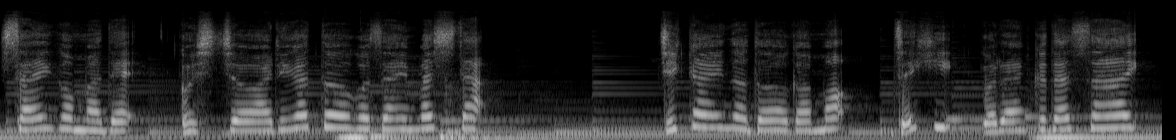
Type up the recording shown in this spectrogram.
最後までご視聴ありがとうございました。次回の動画もぜひご覧ください。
